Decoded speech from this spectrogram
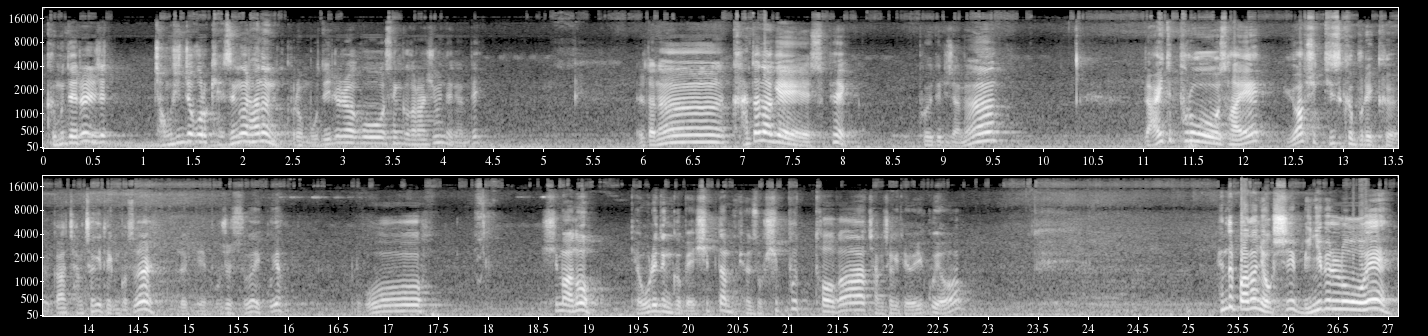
그 모델을 이제 정신적으로 계승을 하는 그런 모델이라고 생각을 하시면 되는데 일단은 간단하게 스펙 보여드리자면 라이트 프로사의 유압식 디스크 브레이크가 장착이 된 것을 이렇게 보실 수가 있고요. 그리고 시마노 대오리 등급의 10단 변속 시프터가 장착이 되어 있고요. 핸들바는 역시 미니벨로의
